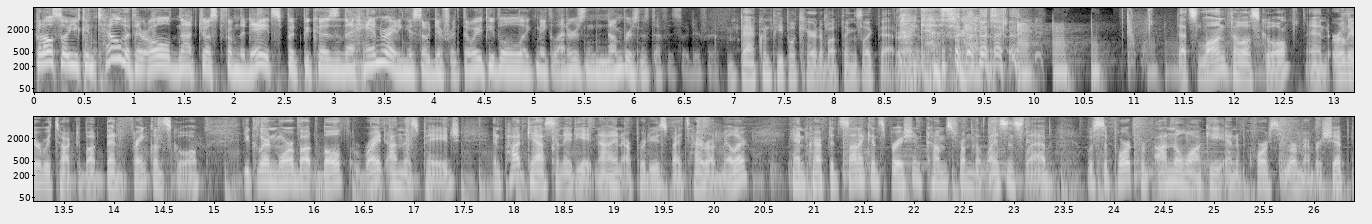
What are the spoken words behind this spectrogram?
But also you can tell that they're old not just from the dates, but because the handwriting is so different. The way people like make letters and numbers and stuff is so different. Back when people cared about things like that, right? I guess right. That's Longfellow School, and earlier we talked about Ben Franklin School. You can learn more about both right on this page, and podcasts on 88.9 are produced by Tyrone Miller. Handcrafted Sonic inspiration comes from the License Lab, with support from On Milwaukee and, of course, your membership.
